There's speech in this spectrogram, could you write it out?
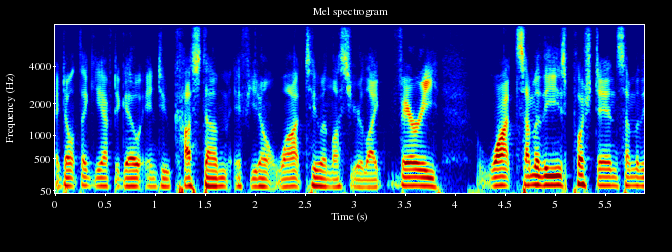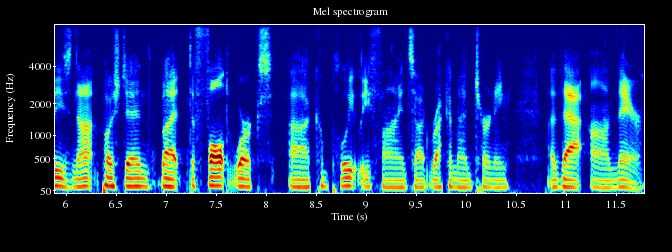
I don't think you have to go into custom if you don't want to, unless you're like very want some of these pushed in, some of these not pushed in, but default works uh, completely fine. So I'd recommend turning uh, that on there.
